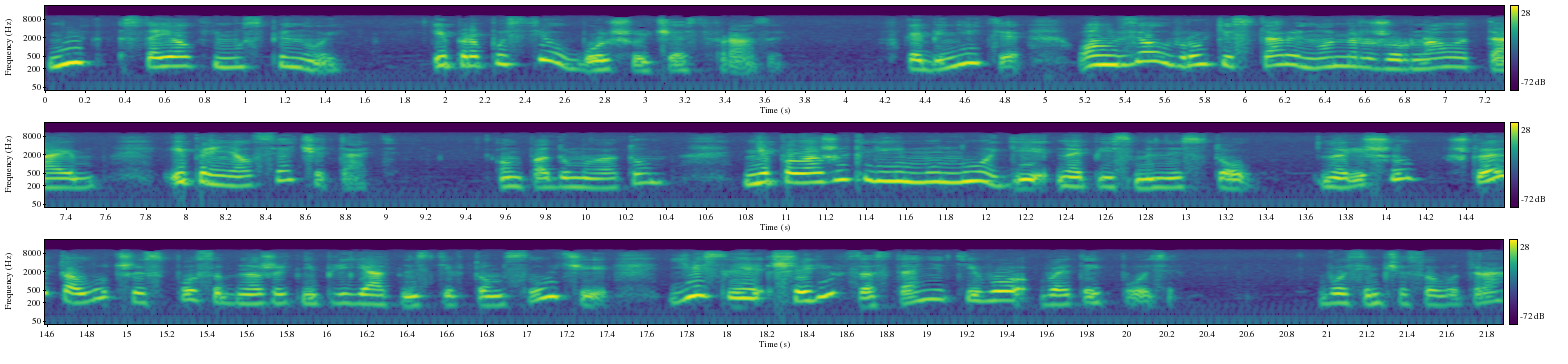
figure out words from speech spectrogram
Ник стоял к нему спиной и пропустил большую часть фразы. В кабинете он взял в руки старый номер журнала «Тайм» и принялся читать. Он подумал о том, не положить ли ему ноги на письменный стол, но решил, что это лучший способ нажить неприятности в том случае, если шериф застанет его в этой позе. В восемь часов утра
